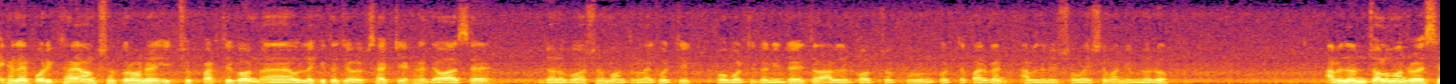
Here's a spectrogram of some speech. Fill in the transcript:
এখানে পরীক্ষায় অংশগ্রহণের ইচ্ছুক প্রার্থীগণ উল্লেখিত যে ওয়েবসাইটটি এখানে দেওয়া আছে, জনপ্রশাসন মন্ত্রণালয় কর্তৃক প্রবর্তিত নির্ধারিত আবেদনপত্র পূরণ করতে পারবেন। আবেদনের সময়সীমা নিম্নরূপ। আবেদন চলমান রয়েছে।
